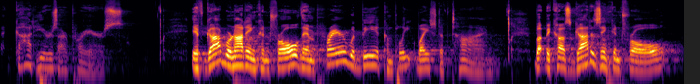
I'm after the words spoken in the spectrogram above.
that God hears our prayers. If God were not in control, then prayer would be a complete waste of time. But because God is in control,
